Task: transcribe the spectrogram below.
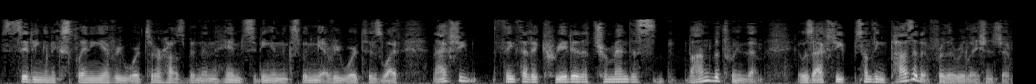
sitting and explaining every word to her husband and him sitting and explaining every word to his wife. And I actually think that it created a tremendous bond between them. It was actually something positive for their relationship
